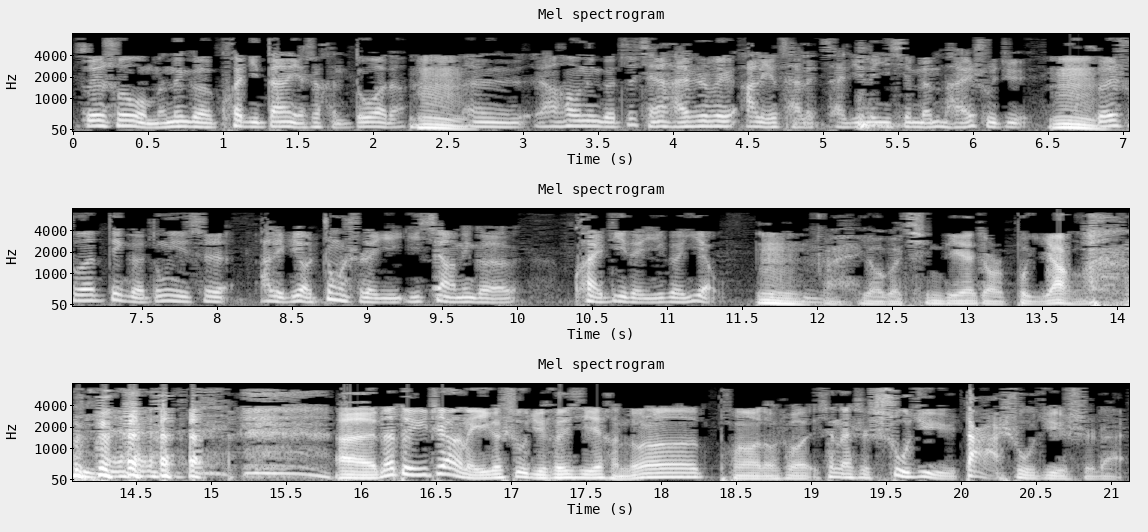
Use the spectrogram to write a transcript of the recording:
所以说我们那个快递单也是很多的。嗯嗯，然后那个之前还是为阿里采了采集了一些门牌数据，嗯所以说这个东西是阿里比较重视的一一项那个快递的一个业务。嗯，哎，有个亲爹就是不一样啊。呃，那对于这样的一个数据分析，很多朋友都说，现在是数据大数据时代，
